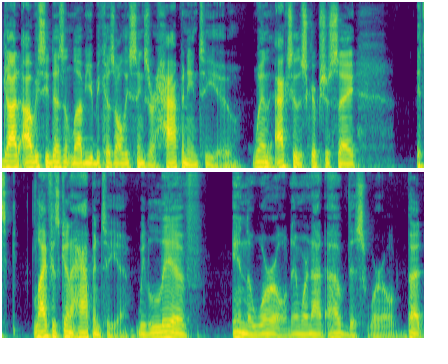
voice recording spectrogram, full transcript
God obviously doesn't love you because all these things are happening to you. When mm-hmm. actually the scriptures say, it's life is going to happen to you. We live in the world, and we're not of this world, but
